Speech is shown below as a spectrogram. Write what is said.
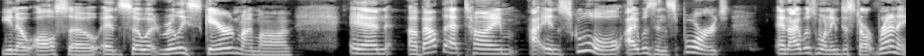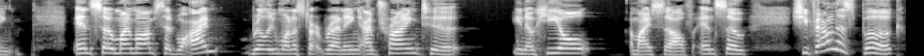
you know, also. And so it really scared my mom. And about that time in school, I was in sports and I was wanting to start running. And so my mom said, Well, I really want to start running. I'm trying to, you know, heal myself. And so she found this book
